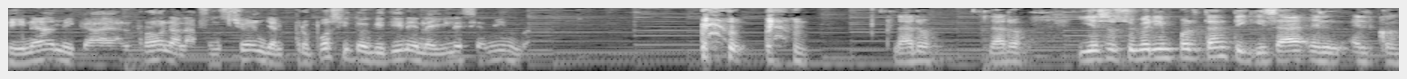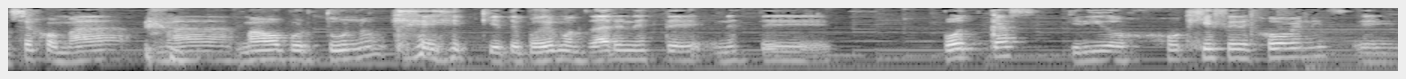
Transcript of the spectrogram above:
dinámica, al rol, a la función y al propósito que tiene la iglesia misma. Claro. Claro, y eso es súper importante y quizá el, el consejo más, más, más oportuno que, que, te podemos dar en este, en este podcast, querido jefe de jóvenes, eh,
